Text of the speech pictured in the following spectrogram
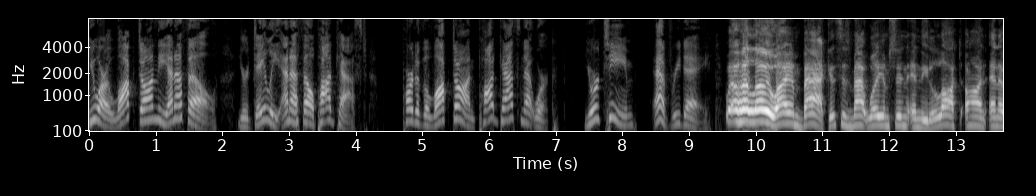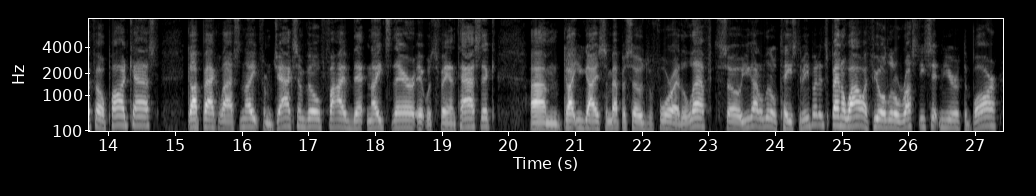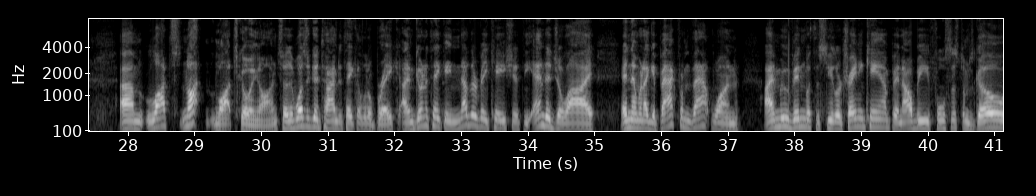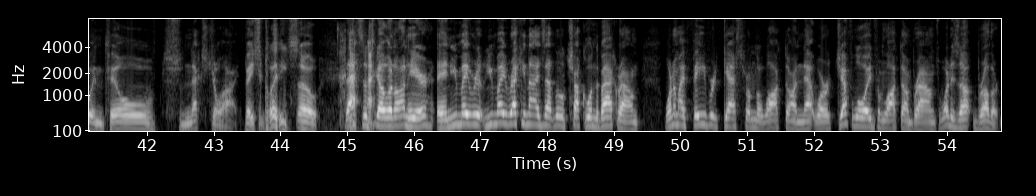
You are Locked On the NFL, your daily NFL podcast, part of the Locked On Podcast Network. Your team every day. Well, hello, I am back. This is Matt Williamson in the Locked On NFL podcast. Got back last night from Jacksonville, five de- nights there. It was fantastic. Um, got you guys some episodes before I left, so you got a little taste of me, but it's been a while. I feel a little rusty sitting here at the bar. Um, lots, not lots going on, so it was a good time to take a little break. I'm going to take another vacation at the end of July, and then when I get back from that one, I move in with the Steeler training camp, and I'll be full systems go until next July, basically. So that's what's going on here, and you may re- you may recognize that little chuckle in the background. One of my favorite guests from the Locked On Network, Jeff Lloyd from Locked On Browns. What is up, brother?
